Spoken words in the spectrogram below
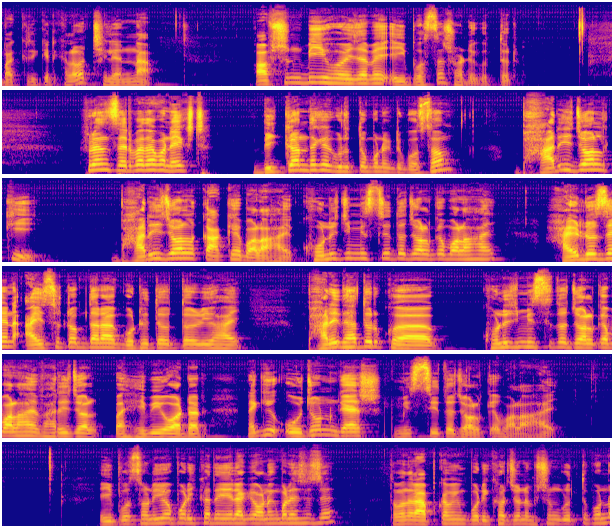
বা ক্রিকেট খেলোয়াড় ছিলেন না। অপশন বি হয়ে যাবে এই প্রশ্নের সঠিক উত্তর। ফ্রেন্ডস এরপর দেখো নেক্সট বিজ্ঞান থেকে গুরুত্বপূর্ণ একটি প্রশ্ন। ভারী জল কি? ভারী জল কাকে বলা হয়? খনিজ মিশ্রিত জলকে বলা হয়। হাইড্রোজেন আইসোটোপ দ্বারা গঠিত তৈরি হয়। ভারী ধাতুর খনিজ মিশ্রিত জলকে বলা হয় ভারী জল বা হেভি ওয়াটার নাকি ওজন গ্যাস মিশ্রিত জলকে বলা হয়? এই প্রশ্নটিও পরীক্ষাতে এর আগে অনেকবার এসেছে। তোমাদের আপকামিং পরীক্ষার জন্য ভীষণ গুরুত্বপূর্ণ।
